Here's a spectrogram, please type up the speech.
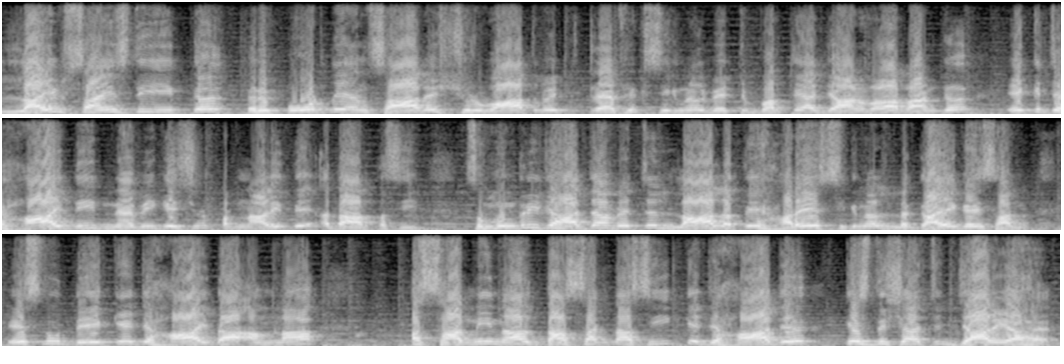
ਲਾਈਵ ਸਾਇੰਸ ਦੀ ਇੱਕ ਰਿਪੋਰਟ ਦੇ ਅਨੁਸਾਰ ਸ਼ੁਰੂਆਤ ਵਿੱਚ ਟ੍ਰੈਫਿਕ ਸਿਗਨਲ ਵਿੱਚ ਵਰਤਿਆ ਜਾਣ ਵਾਲਾ ਰੰਗ ਇੱਕ ਜਹਾਜ਼ ਦੀ ਨੈਵੀਗੇਸ਼ਨ ਪ੍ਰਣਾਲੀ ਤੇ ਆਧਾਰਿਤ ਸੀ। ਸਮੁੰਦਰੀ ਜਹਾਜ਼ਾਂ ਵਿੱਚ ਲਾਲ ਅਤੇ ਹਰੇ ਸਿਗਨਲ ਲਗਾਏ ਗਏ ਸਨ। ਇਸ ਨੂੰ ਦੇਖ ਕੇ ਜਹਾਜ਼ ਦਾ ਅਮਲਾ ਆਸਾਨੀ ਨਾਲ ਦੱਸ ਸਕਦਾ ਸੀ ਕਿ ਜਹਾਜ਼ ਕਿਸ ਦਿਸ਼ਾ 'ਚ ਜਾ ਰਿਹਾ ਹੈ।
